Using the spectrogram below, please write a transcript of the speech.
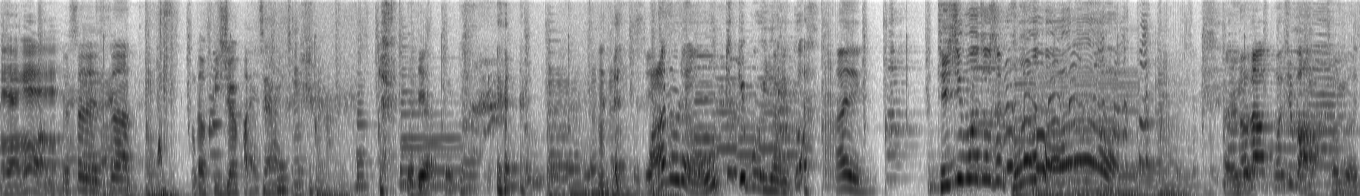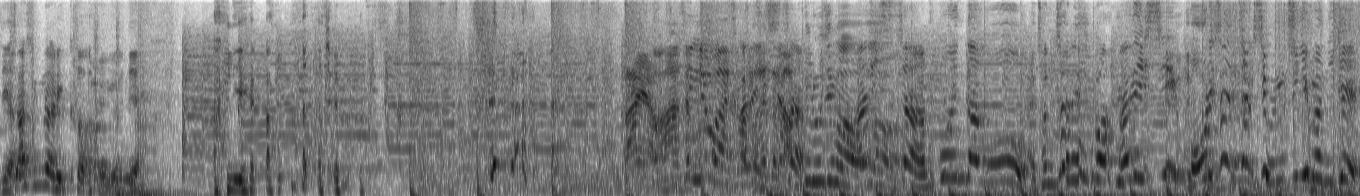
그냥 해. 됐어 됐어. 너 비주얼 봐야잖아. 어디야? 말을 해 어떻게 보이냐니까? 아니 뒤집어져서 보여. 너나 보지 마. 여기 어디야? 짜증나니까. 여기 어디야? 아니 왜 빵? 아, 려고 하지 마. 진짜. 들어오지 마. 아니 진짜 안 보인다고. 천천히 해봐. 아니 씨 머리 살짝씩 움직이면 이게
